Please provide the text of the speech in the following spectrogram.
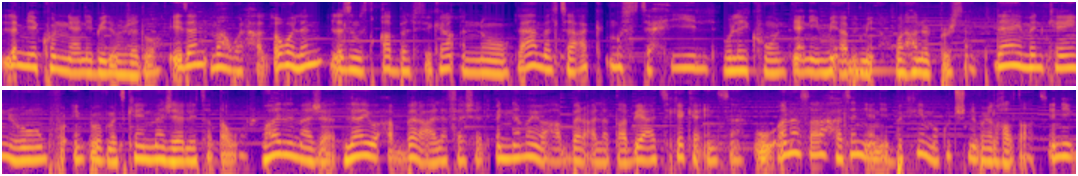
لم يكن يعني بدون جدوى. اذا ما هو الحل؟ اولا لازم تتقبل الفكرة أنه العمل تاعك مستحيل ولا يكون يعني 100% 100% دائما كاين room for improvement كاين مجال للتطور وهذا المجال لا يعبر على فشل إنما يعبر على طبيعتك كإنسان. وأنا صراحة يعني بكري ما كنتش نبغي الغلطات. يعني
